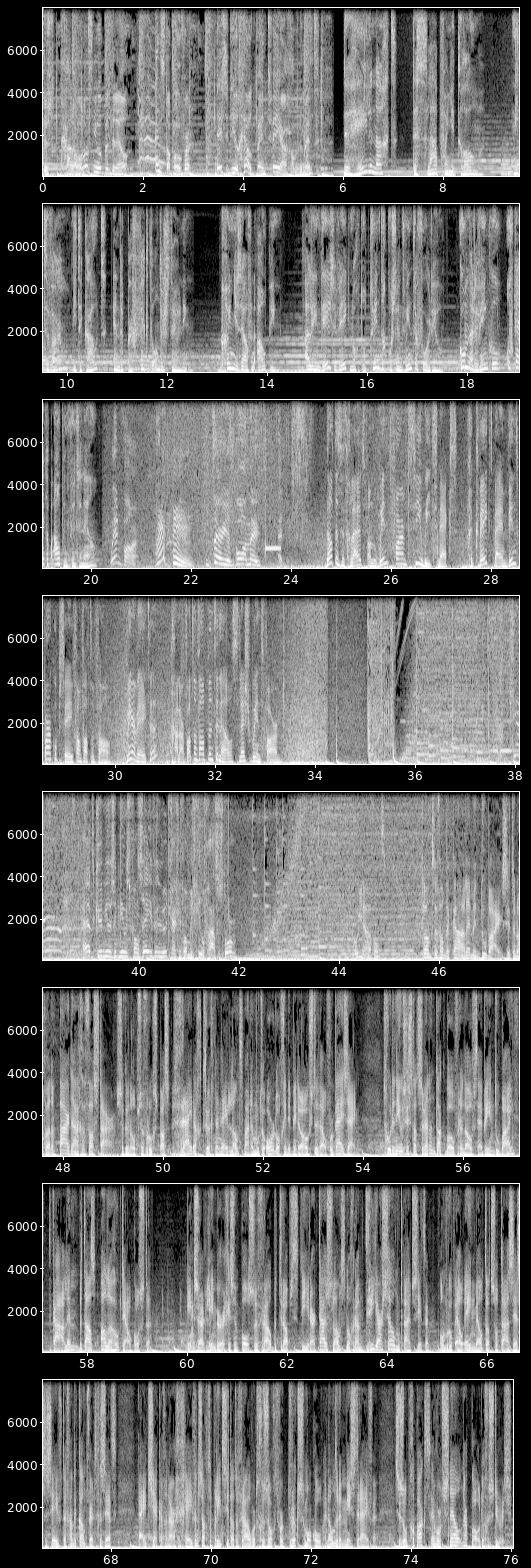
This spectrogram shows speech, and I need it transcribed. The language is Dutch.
Dus ga naar hollandsnieuwe.nl en stap over. Deze deal geldt bij een tweejarig abonnement. De hele nacht de slaap van je dromen. Niet te warm, niet te koud en de perfecte ondersteuning. Gun jezelf een Alping. Alleen deze week nog tot 20% wintervoordeel. Kom naar de winkel of kijk op alping.nl. Windfarm. Mm, serious gourmet. Dat is het geluid van Windfarmed Seaweed Snacks. Gekweekt bij een windpark op zee van Vattenval. Meer weten? Ga naar vattenval.nl slash windfarmed. Het Q-Music nieuws van 7 uur krijg je van Michiel Frazenstorm. Goedenavond. Klanten van de KLM in Dubai zitten nog wel een paar dagen vast daar. Ze kunnen op z'n vroegst pas vrijdag terug naar Nederland... maar dan moet de oorlog in het Midden-Oosten wel voorbij zijn. Het goede nieuws is dat ze wel een dak boven hun hoofd hebben in Dubai. De KLM betaalt alle hotelkosten. In Zuid-Limburg is een Poolse vrouw betrapt... die in haar thuisland nog ruim drie jaar cel moet uitzitten. Omroep L1 meldt dat ze op de A76 aan de kant werd gezet. Bij het checken van haar gegevens zag de politie dat de vrouw wordt gezocht... voor drugsmokkel en andere misdrijven. Ze is opgepakt en wordt snel naar Polen gestuurd.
